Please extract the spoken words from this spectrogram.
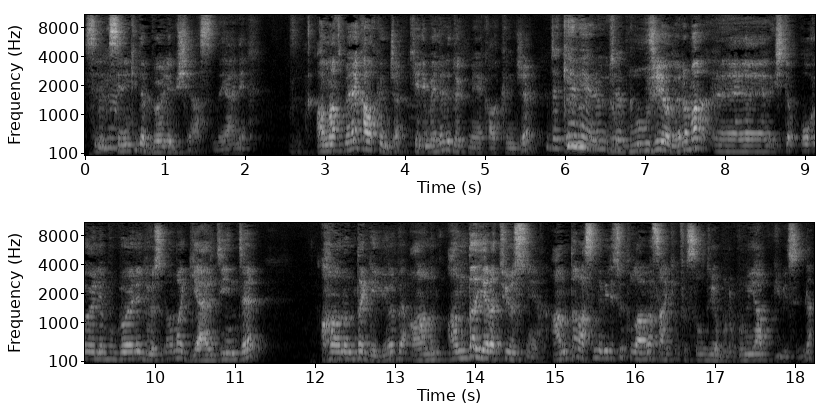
Se- Seninki de böyle bir şey aslında. Yani anlatmaya kalkınca, kelimeleri dökmeye kalkınca Dökemiyorum çok. bu bu şey oluyor ama e, işte o öyle bu böyle diyorsun ama geldiğinde anında geliyor ve anın anda yaratıyorsun yani. Anda aslında birisi kulağına sanki fısıldıyor bunu. Bunu yap gibisinden.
